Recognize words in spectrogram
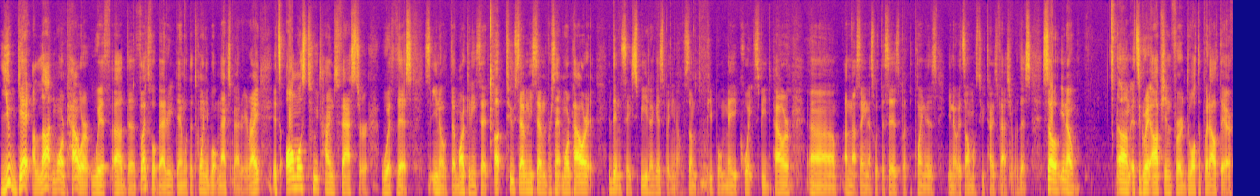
you get a lot more power with uh, the flex volt battery than with the 20 volt max battery, right? It's almost two times faster with this. So, you know, the marketing said up to 77% more power. It didn't say speed, I guess, but you know, some people may equate speed to power. Uh, I'm not saying that's what this is, but the point is, you know, it's almost two times faster with this. So, you know, um, it's a great option for DeWalt to put out there.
